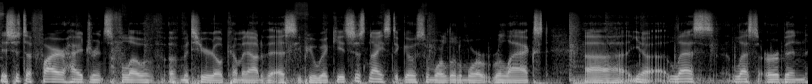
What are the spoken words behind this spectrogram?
it's just a fire hydrant's flow of, of material coming out of the SCP wiki. It's just nice to go somewhere a little more relaxed, uh, you know, less less urban,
